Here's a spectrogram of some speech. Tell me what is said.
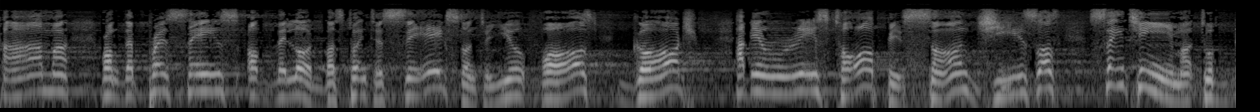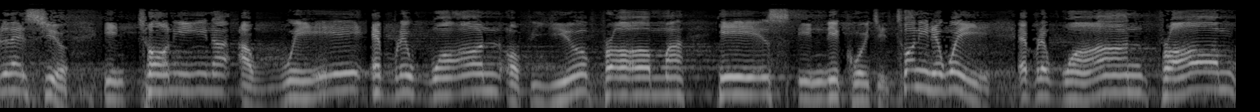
come from the presence of the Lord. Verse 26, unto you first, God having raised up his son, Jesus, sent him to bless you in turning away every one of you from his iniquity. Turning away everyone from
